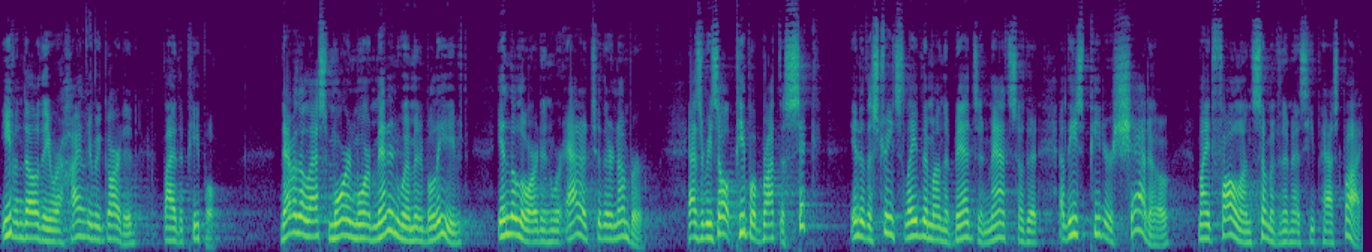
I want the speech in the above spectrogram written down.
even though they were highly regarded by the people. Nevertheless, more and more men and women believed in the Lord and were added to their number. As a result, people brought the sick into the streets, laid them on the beds and mats, so that at least Peter's shadow might fall on some of them as he passed by.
